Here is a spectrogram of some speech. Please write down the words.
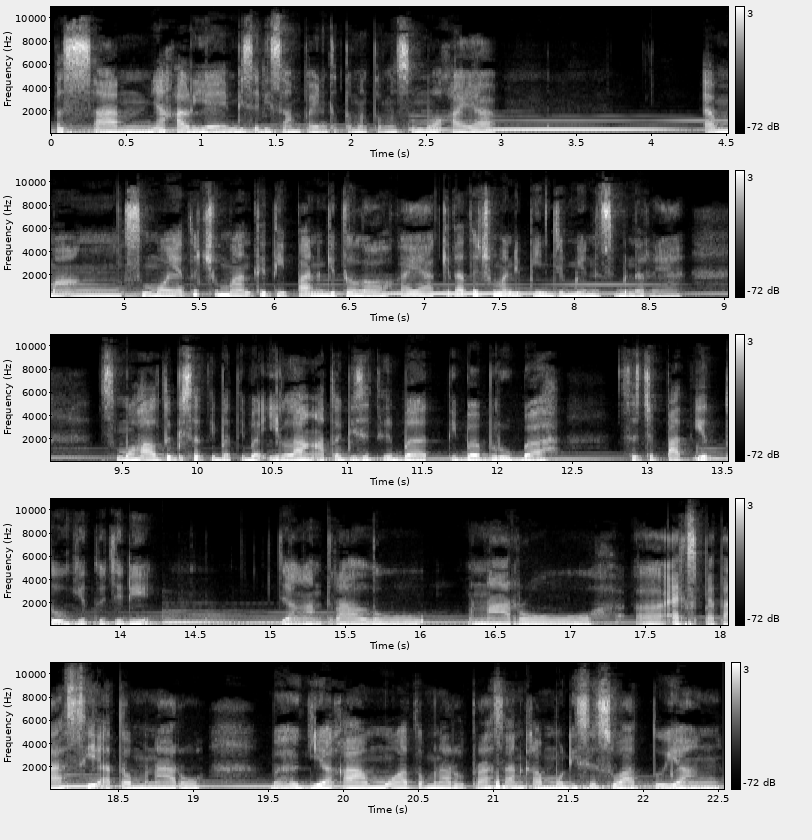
pesannya kali ya yang bisa disampaikan ke teman-teman semua kayak emang semuanya tuh cuma titipan gitu loh. Kayak kita tuh cuma dipinjemin sebenarnya. Semua hal tuh bisa tiba-tiba hilang atau bisa tiba-tiba berubah secepat itu gitu. Jadi jangan terlalu menaruh uh, ekspektasi atau menaruh bahagia kamu atau menaruh perasaan kamu di sesuatu yang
